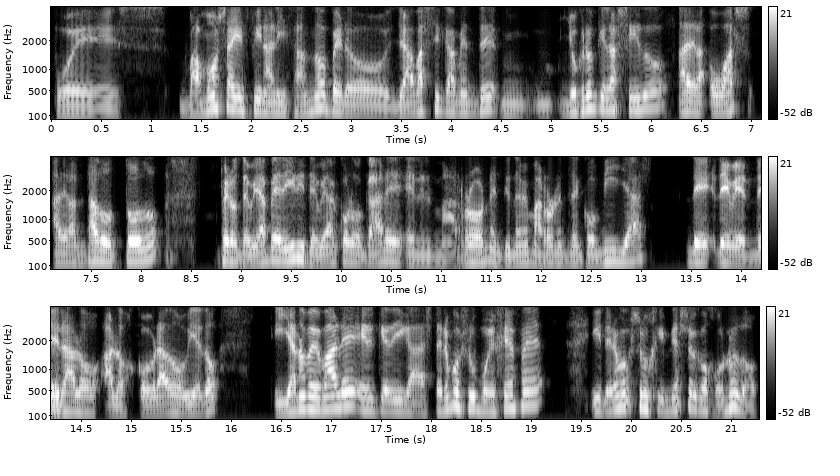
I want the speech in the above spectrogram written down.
pues vamos a ir finalizando, pero ya básicamente mm, yo creo que lo has sido o has adelantado todo, pero te voy a pedir y te voy a colocar en el marrón, entiéndeme marrón entre comillas, de, vender a, los, a los cobrados Oviedo. Y ya no me vale el que digas, tenemos un buen jefe, y tenemos un gimnasio cojonudo.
